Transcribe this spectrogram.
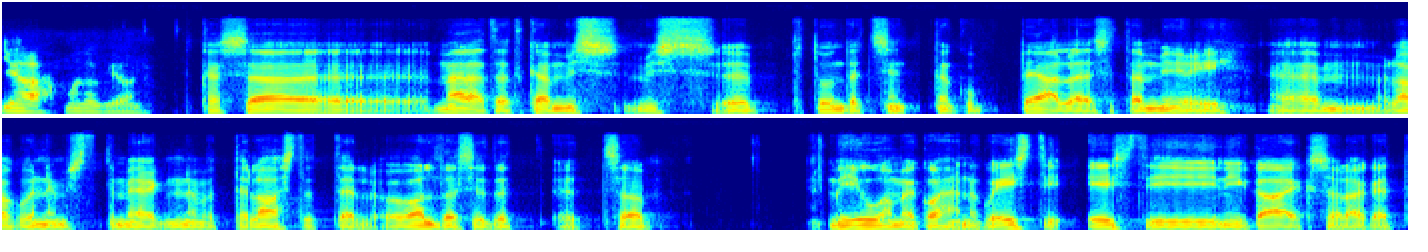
Jaa, muidugi on. kas sa mäletad ka, mis, mis tunded sind nagu peale seda müüri ähm, lagunemist ütleme järgnevatel aastatel valdasid, et, et sa me jõuame kohe nagu Eesti, Eestini ka, eks ole, aga et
